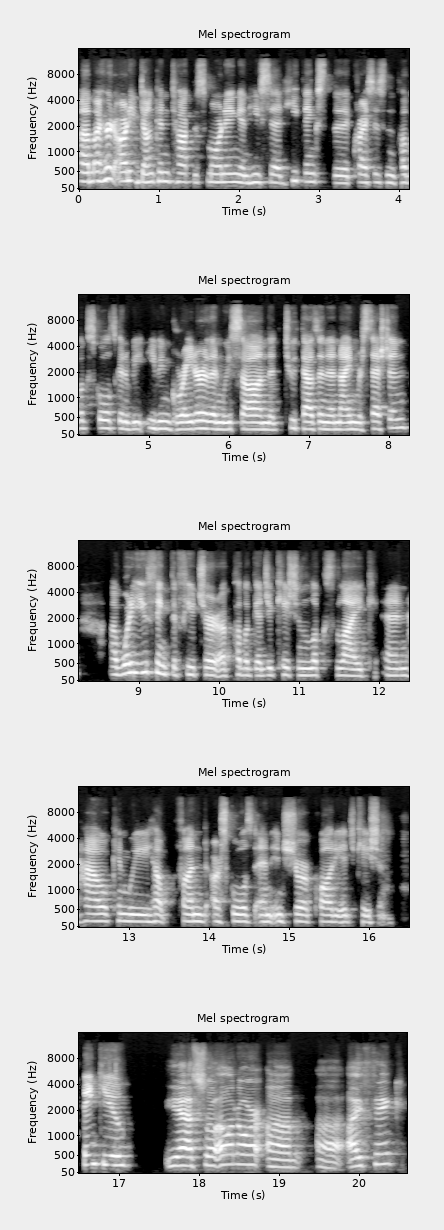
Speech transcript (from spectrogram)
Um, I heard Arne Duncan talk this morning, and he said he thinks the crisis in public schools is going to be even greater than we saw in the 2009 recession. Uh, what do you think the future of public education looks like, and how can we help fund our schools and ensure quality education? Thank you. Yeah, so Eleanor, um, uh, I think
